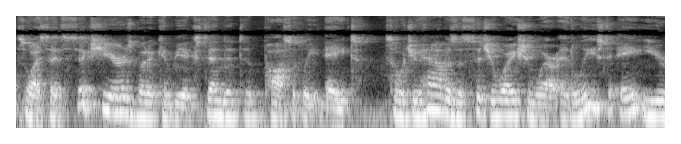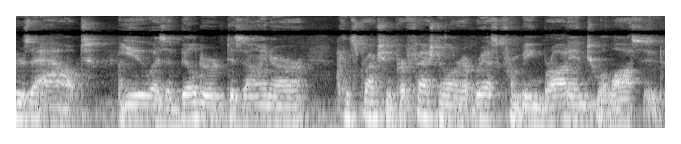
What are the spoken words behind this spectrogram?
So I said six years, but it can be extended to possibly eight. So what you have is a situation where at least eight years out, you as a builder, designer, construction professional are at risk from being brought into a lawsuit.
